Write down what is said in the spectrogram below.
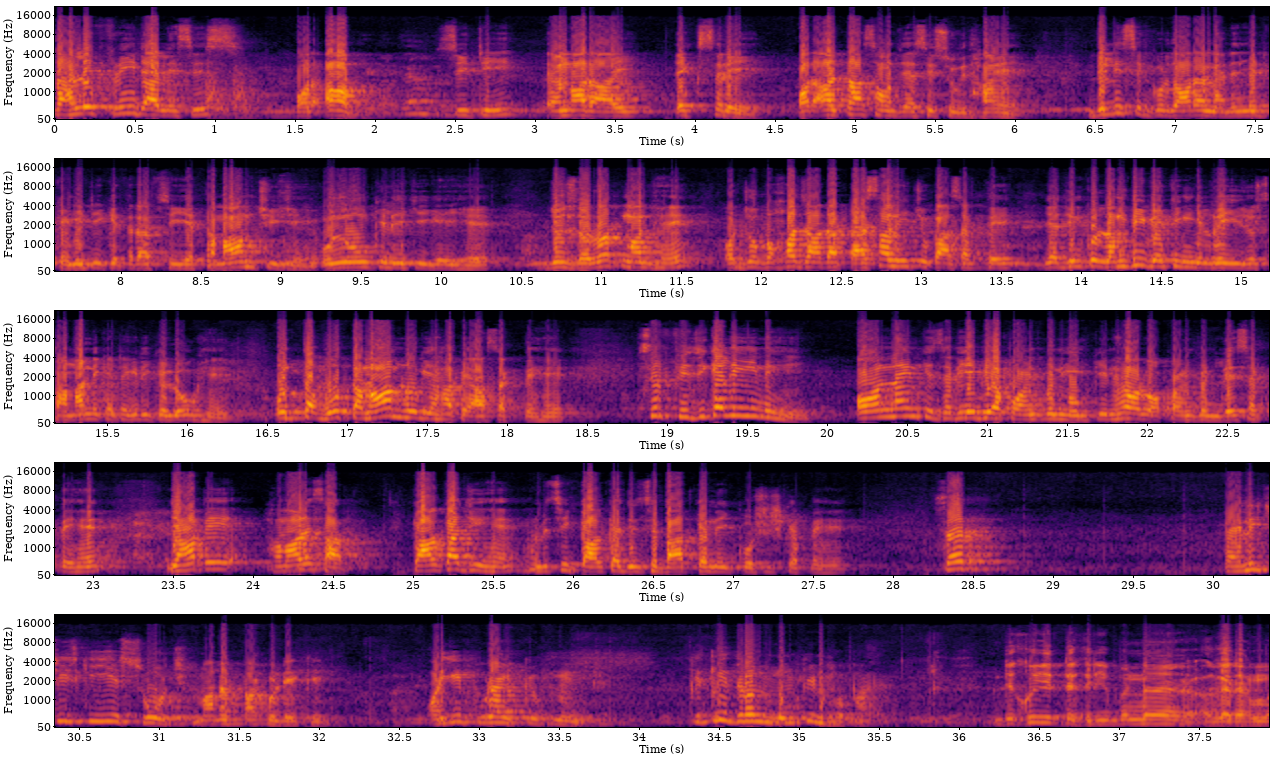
पहले free dialysis और अब सीटी एमआरआई एक्सरे और अल्ट्रासाउंड जैसी सुविधाएँ। दिल्ली सिख गुरुद्वारा मैनेजमेंट कमेटी की तरफ़ से ये तमाम चीज़ें उन लोगों के लिए की गई है, जो ज़रूरतमंद हैं और जो बहुत ज़्यादा पैसा नहीं चुका सकते या जिनको लंबी वेटिंग मिल रही है, जो सामान्य कैटेगरी के लोग हैं, उन वो तमाम लोग यहाँ पे आ सकते हैं। सिर्फ़ फिजिकली ही नहीं ऑनलाइन के ज़रिए भी अपॉइंटमेंट मुमकिन है और अपॉइंटमेंट ले सकते हैं। यहाँ पे हमारे साथ कालका जी हैं, हरमित सिंह कालका जी से बात करने की कोशिश करते हैं। सर पहली चीज़ की ये सोच मानवता को लेके और ये पूरा इक्विपमेंट कितनी दिनों में मुमकिन हो पाए देखो ये तकरीबन अगर हम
